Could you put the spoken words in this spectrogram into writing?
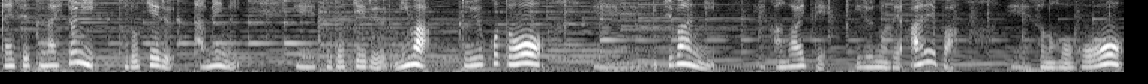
大切な人に届けるために、えー、届けるにはということを、えー、一番に考えているのであれば、えー、その方法を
